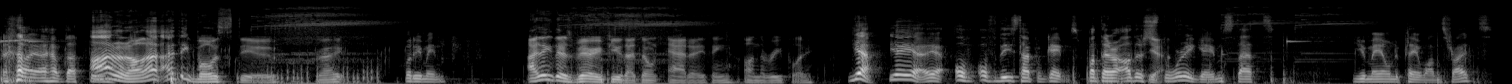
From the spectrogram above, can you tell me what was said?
I have that. Thing. I don't know. I, think most do, right? What do you mean? I think there's very few that don't add anything on the replay. Yeah, yeah, yeah, yeah. Of of these type of games, but there are other Yeah. story games that you may only play once, right?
